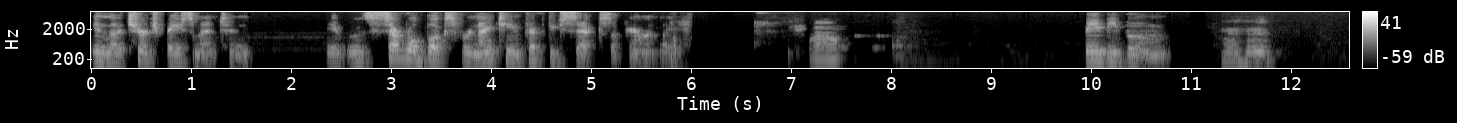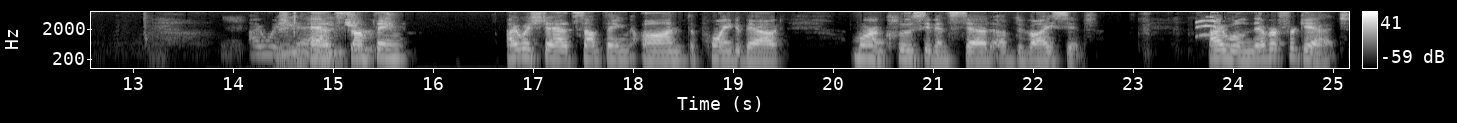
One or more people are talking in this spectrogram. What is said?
in the church basement, and it was several books for 1956 apparently. Wow. Baby boom. Mm-hmm. I wish to Mainline add church. I wish to add something on the point about more inclusive instead of divisive. I will never forget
